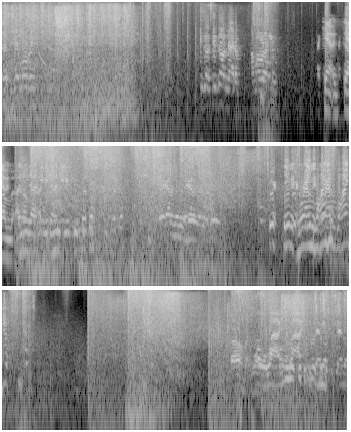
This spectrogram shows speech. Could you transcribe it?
Let's get moving going at him. I'm gonna rush him. I can't. It's, um, I need a. I need a. I need a two circle. I gotta go there. I gotta go there. Here, David. More ammo behind you. Behind you. Oh my god. Oh wow, you look at this ammo.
